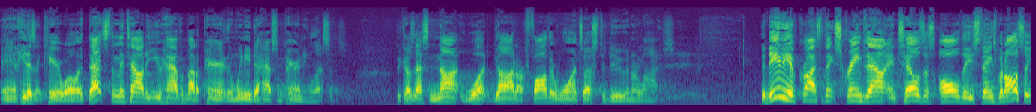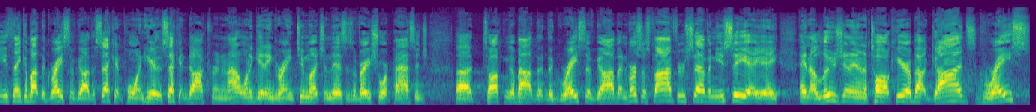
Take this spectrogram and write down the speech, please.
and he doesn't care. Well, if that's the mentality you have about a parent, then we need to have some parenting lessons because that's not what God, our Father, wants us to do in our lives. The deity of Christ, I think, screams out and tells us all these things, but also you think about the grace of God. The second point here, the second doctrine, and I don't want to get ingrained too much in this, it's a very short passage uh, talking about the, the, grace of God. But in verses 5 through 7, you see a, a, an allusion and a talk here about God's grace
